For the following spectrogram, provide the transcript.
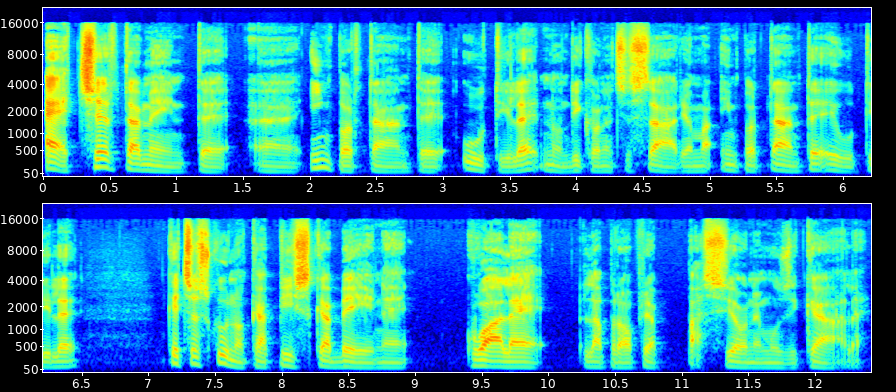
è certamente eh, importante, utile, non dico necessario, ma importante e utile che ciascuno capisca bene qual è la propria passione musicale.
